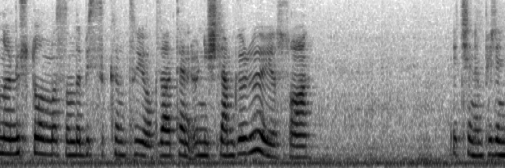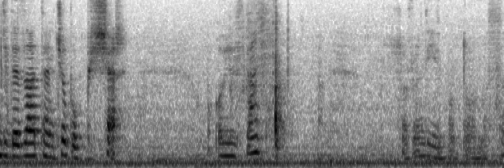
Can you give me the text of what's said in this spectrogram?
Bunların üstü olmasında bir sıkıntı yok. Zaten ön işlem görüyor ya soğan. İçinin pirinci de zaten çabuk pişer. O yüzden sorun değil burada olması.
